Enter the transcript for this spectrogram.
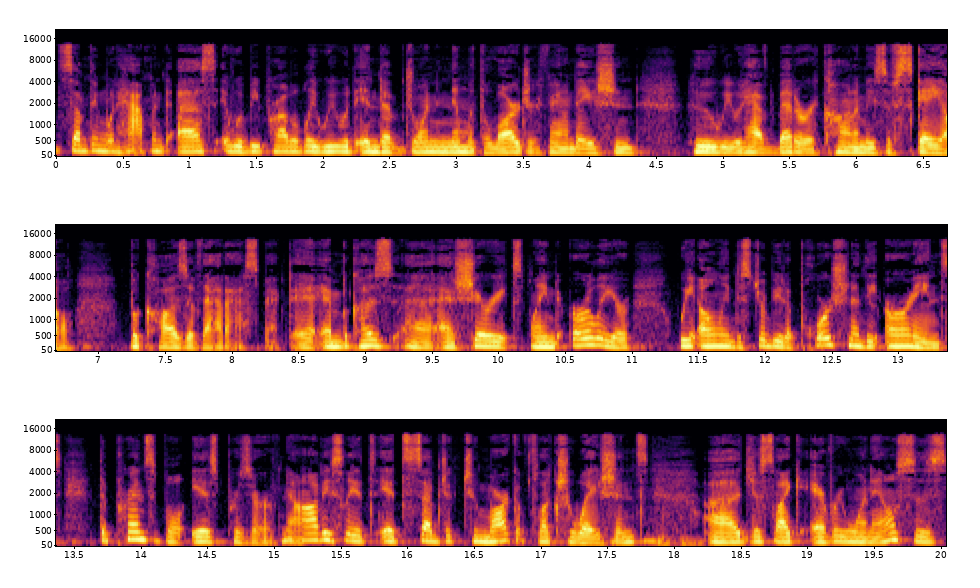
something would happen to us, it would be probably we would end up joining them with a larger foundation, who we would have better economies of scale because of that aspect. And because, uh, as Sherry explained earlier, we only distribute a portion of the earnings, the principal is preserved. Now, obviously, it's, it's subject to market fluctuations, uh, just like everyone else's.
